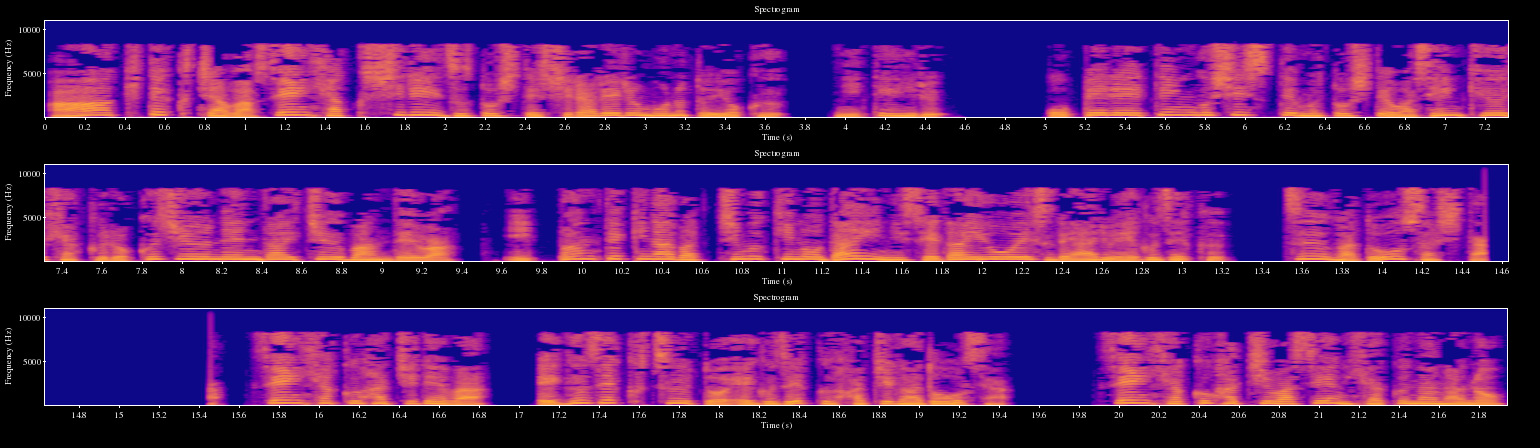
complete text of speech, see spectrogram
アーキテクチャは1100シリーズとして知られるものとよく似ている。オペレーティングシステムとしては1960年代中盤では一般的なバッチ向きの第2世代 OS であるエグゼク2が動作した。1108ではエグゼク2とエグゼク8が動作。1108は1107の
